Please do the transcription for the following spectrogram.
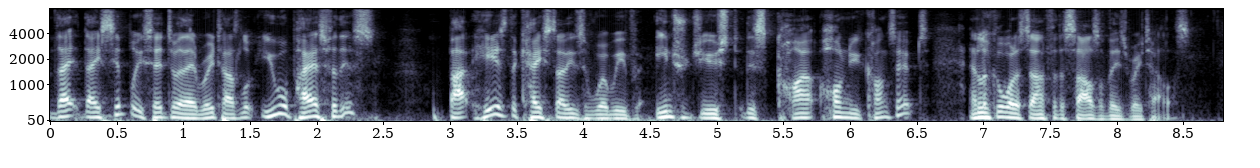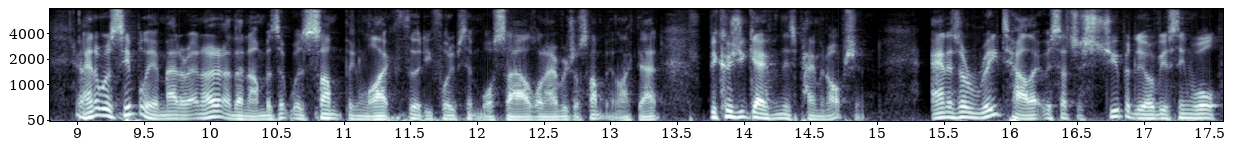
they they simply said to their retailers, look, you will pay us for this. But here's the case studies of where we've introduced this whole new concept, and look at what it's done for the sales of these retailers. And it was simply a matter, and I don't know the numbers, it was something like 30, 40% more sales on average or something like that because you gave them this payment option. And as a retailer, it was such a stupidly obvious thing. Well,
